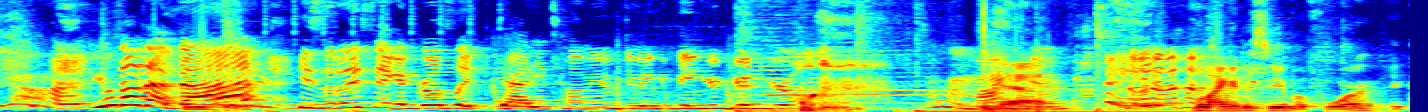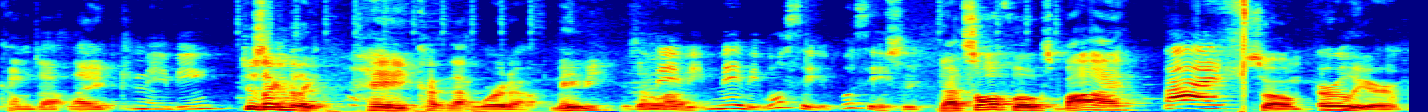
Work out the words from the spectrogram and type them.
Yeah. It's not that bad. He's literally saying a girl's like, Daddy, tell me I'm doing being a good girl. Don't remind Yeah. him. Will I get to see it before it comes out? Like, Maybe. just so I can be like, hey, cut that word out. Maybe? Is that allowed? Maybe. Maybe. We'll see. We'll see. We'll see. That's all, folks. Bye. Bye. So earlier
